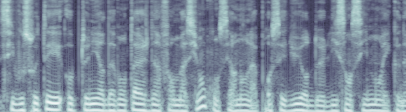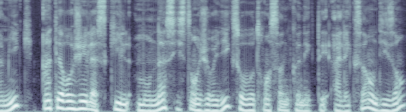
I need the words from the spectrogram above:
Si vous souhaitez obtenir davantage d'informations concernant la procédure de licenciement économique, interrogez la skill Mon assistant juridique sur votre enceinte connectée Alexa en disant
